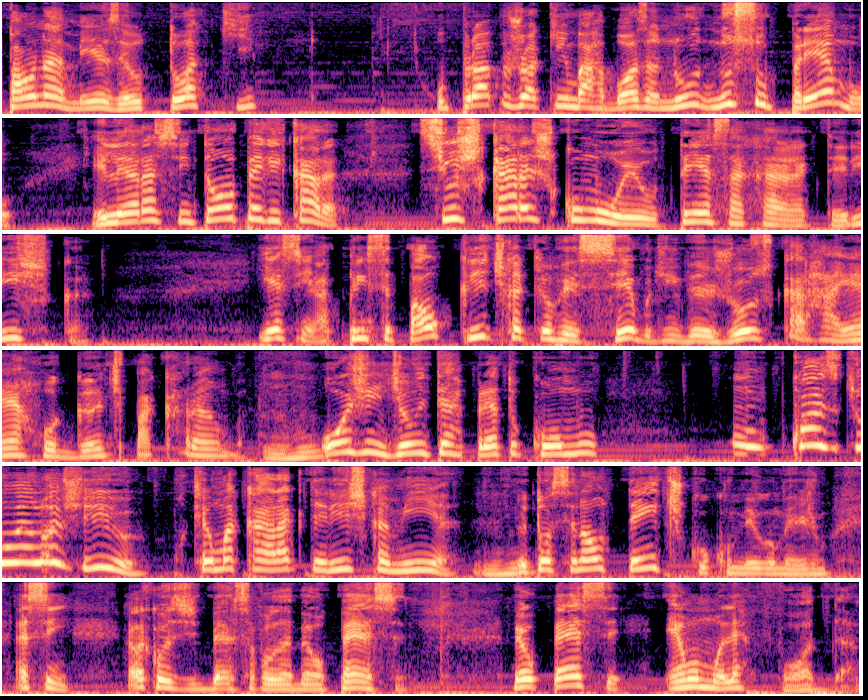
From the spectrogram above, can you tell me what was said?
pau na mesa, eu tô aqui. O próprio Joaquim Barbosa, no, no Supremo, ele era assim. Então eu peguei, cara, se os caras como eu têm essa característica, e assim, a principal crítica que eu recebo de invejoso, cara, Ryan é arrogante pra caramba. Uhum. Hoje em dia eu interpreto como um, quase que um elogio porque é uma característica minha. Uhum. Eu tô sendo autêntico comigo mesmo. Assim, aquela coisa de você falou da Bel Pesce. Bel Pesce é uma mulher foda.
